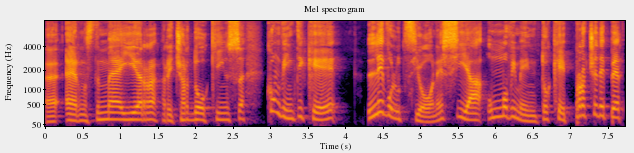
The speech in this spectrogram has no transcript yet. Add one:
eh, Ernst Mayr, Richard Dawkins, convinti che l'evoluzione sia un movimento che procede per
